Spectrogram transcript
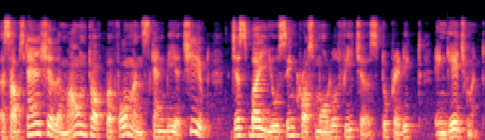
a substantial amount of performance can be achieved just by using cross-modal features to predict engagement.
